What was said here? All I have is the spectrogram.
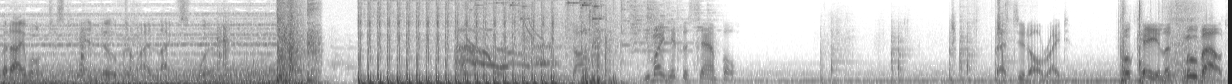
but I won't just hand over my life's work. Stop it! You might hit the sample. That's it, all right. Okay, let's move out.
